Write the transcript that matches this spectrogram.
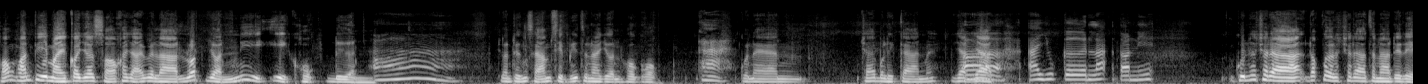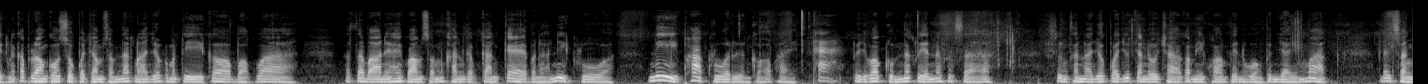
ของขวัญปีใหม่กยศขยายเวลาลดหย่อนหนี้อีก 6 เดือนอ๋อจนถึง 30มิถุนายน 66 ค่ะ คุณแอนใช้บริการไหมญาติญาติเอ่ออายุเกินละตอนนี้ คุณรัชดา ดรรัชดาธนาเดเรกนะครับรองโฆษกประจำสำนักนายกรัฐมนตรีก็บอกว่ารัฐบาลเนี่ยให้ความสำคัญกับการแก้ปัญหาหนี้ครัวหนี้ภาคครัวเรือนขออภัยค่ะโดยเฉพาะกลุ่มนักเรียนนักศึกษา ซึ่งท่านนายกประยุทธ์จันทร์โอชาก็มีความเป็นห่วงเป็นใยมาก ได้สั่ง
